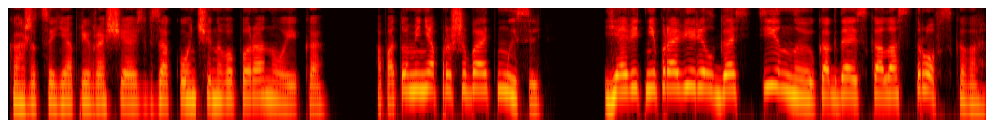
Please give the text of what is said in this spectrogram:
Кажется, я превращаюсь в законченного параноика. А потом меня прошибает мысль. Я ведь не проверил гостиную, когда искал Островского.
